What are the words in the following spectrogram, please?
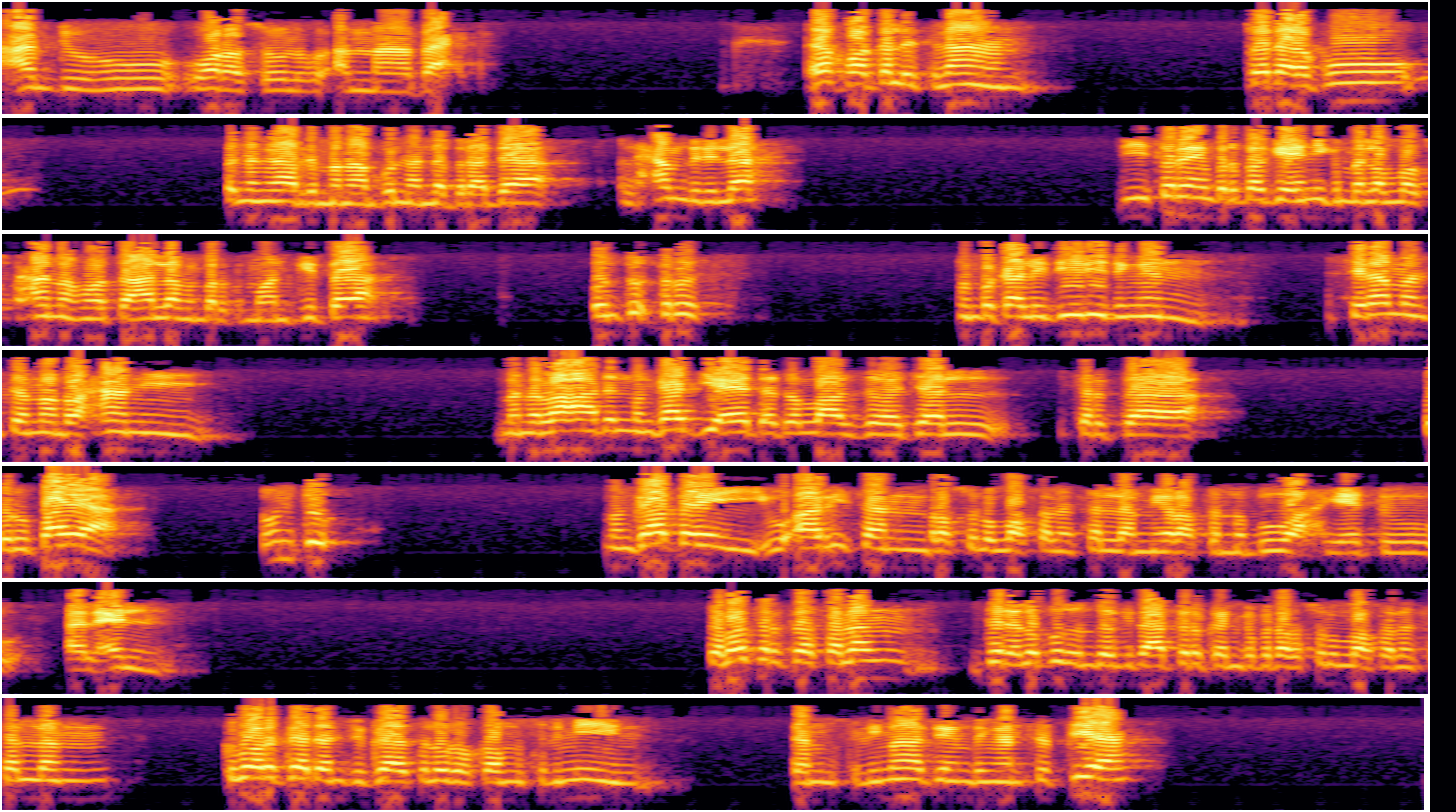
عبده ورسوله أما بعد Ikhwatal Islam Saudaraku Pendengar dimanapun anda berada Alhamdulillah Di sore yang berbahagia ini Kembali Allah subhanahu wa ta'ala Mempertemuan kita Untuk terus Membekali diri dengan Siraman-siraman rahani Menelaah dan mengkaji ayat Allah Azza wa Jal Serta Berupaya untuk menggapai warisan Rasulullah SAW mirasan nubuah yaitu al-ilm. Salam serta salam tidak luput untuk kita aturkan kepada Rasulullah SAW, keluarga dan juga seluruh kaum muslimin dan muslimat yang dengan setia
